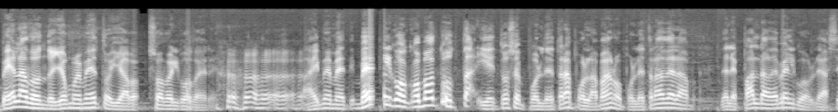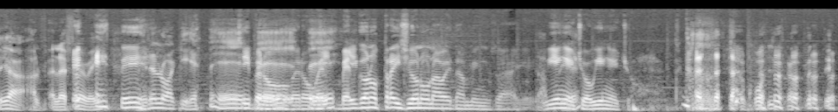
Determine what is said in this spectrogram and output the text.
vela donde yo me meto y abrazo a Belgodere. Ahí me metí. Belgo, ¿cómo tú estás? Y entonces por detrás, por la mano, por detrás de la, de la espalda de Belgo, le hacía al al FBI. Este. Mírenlo aquí, este. Sí, pero, este, pero este. Bel- Belgo nos traicionó una vez también. O sea, que bien hecho, bien hecho.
